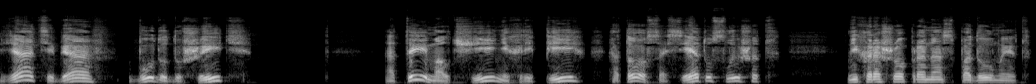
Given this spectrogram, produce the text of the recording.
Я тебя буду душить, а ты молчи, не хрипи, а то сосед услышит, нехорошо про нас подумает.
